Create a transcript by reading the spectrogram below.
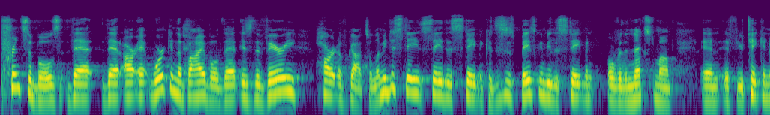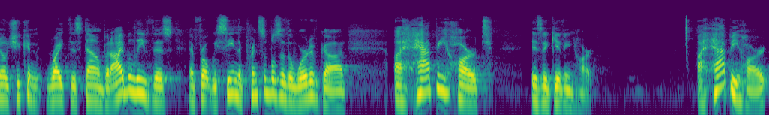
principles that, that are at work in the Bible that is the very heart of God. So let me just say this statement because this is basically going to be the statement over the next month. And if you're taking notes, you can write this down. But I believe this, and for what we see in the principles of the Word of God, a happy heart is a giving heart. A happy heart,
